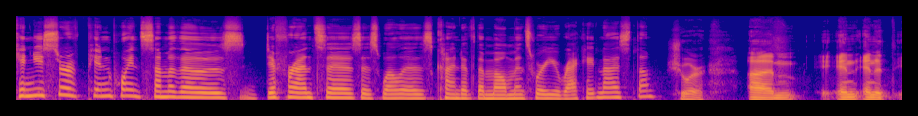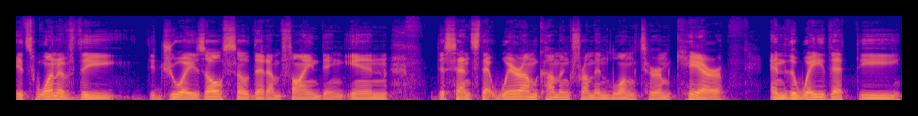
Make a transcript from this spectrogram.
can you sort of pinpoint some of those differences as well as kind of the moments where you recognized them? Sure. Um, and and it, it's one of the, the joys also that I'm finding in the sense that where I'm coming from in long term care and the way that the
